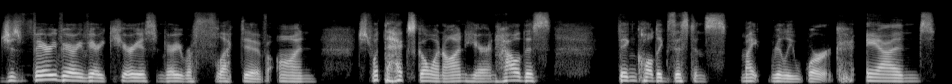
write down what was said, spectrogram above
just very very very curious and very reflective on just what the heck's going on here and how this thing called existence might really work and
